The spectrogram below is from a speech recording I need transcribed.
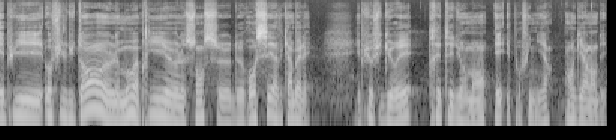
Et puis, au fil du temps, le mot a pris le sens de rosser avec un balai. Et puis, au figuré, traiter durement, et, et pour finir, en guirlandais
